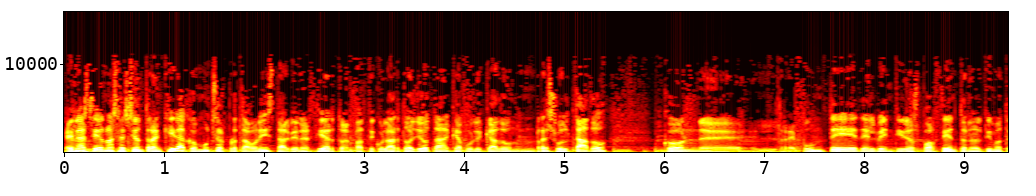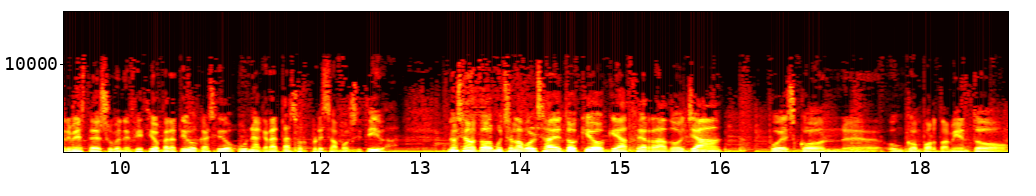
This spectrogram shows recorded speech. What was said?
En Asia una sesión tranquila con muchos protagonistas, bien es cierto, en particular Toyota que ha publicado un resultado con eh, el repunte del 22% en el último trimestre de su beneficio operativo que ha sido una grata sorpresa positiva. No se ha notado mucho en la bolsa de Tokio que ha cerrado ya pues con eh, un comportamiento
